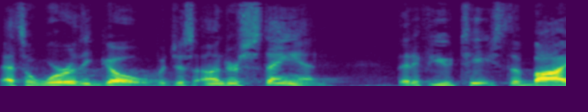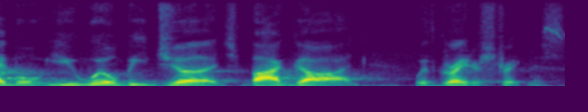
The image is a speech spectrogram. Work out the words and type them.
that's a worthy goal. But just understand that if you teach the Bible, you will be judged by God with greater strictness.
